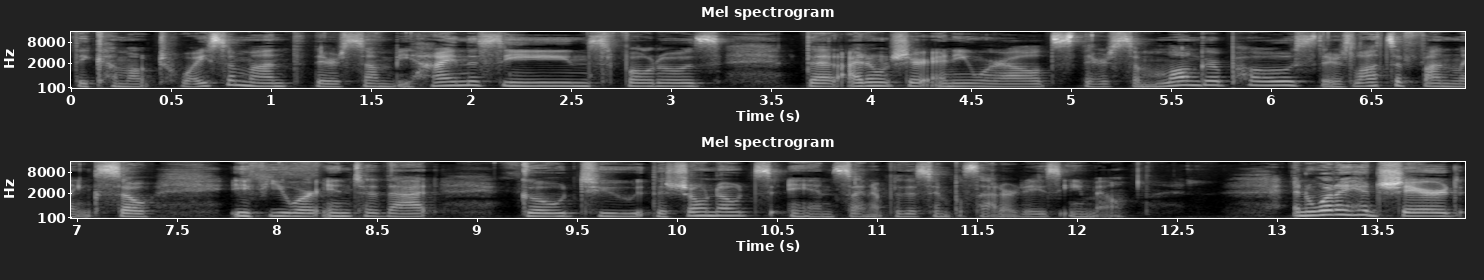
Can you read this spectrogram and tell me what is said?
They come out twice a month. There's some behind the scenes photos that I don't share anywhere else. There's some longer posts. There's lots of fun links. So, if you are into that, go to the show notes and sign up for the Simple Saturdays email. And what I had shared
